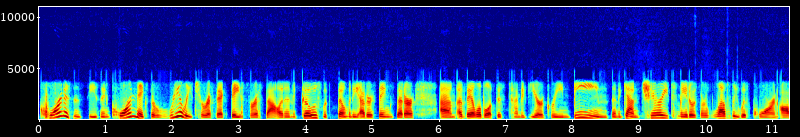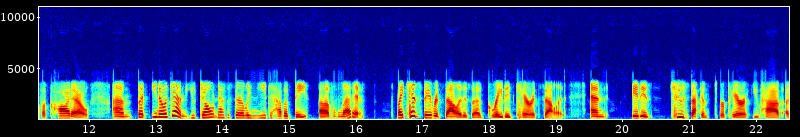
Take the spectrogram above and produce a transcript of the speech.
corn is in season, corn makes a really terrific base for a salad, and it goes with so many other things that are um, available at this time of year. Green beans, and again, cherry tomatoes are lovely with corn, avocado. Um, but, you know, again, you don't necessarily need to have a base of lettuce. My kid's favorite salad is a grated carrot salad, and it is two seconds to prepare if you have a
